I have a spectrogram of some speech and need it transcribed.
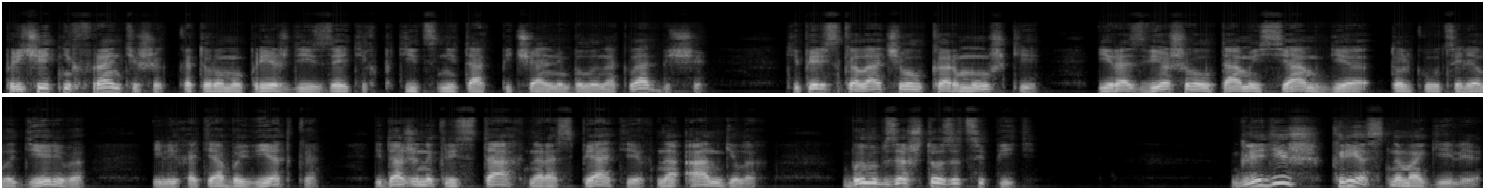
Причетник Франтишек, которому прежде из-за этих птиц не так печально было на кладбище, теперь сколачивал кормушки и развешивал там и сям, где только уцелело дерево или хотя бы ветка, и даже на крестах, на распятиях, на ангелах было бы за что зацепить. Глядишь, крест на могиле,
